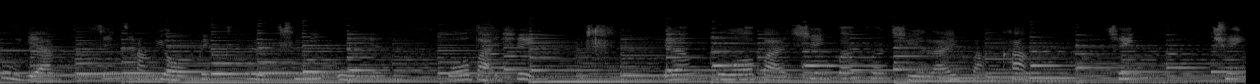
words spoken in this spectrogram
不严，经常有兵士欺侮燕国百姓，燕国百姓纷纷起来反抗。秦秦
